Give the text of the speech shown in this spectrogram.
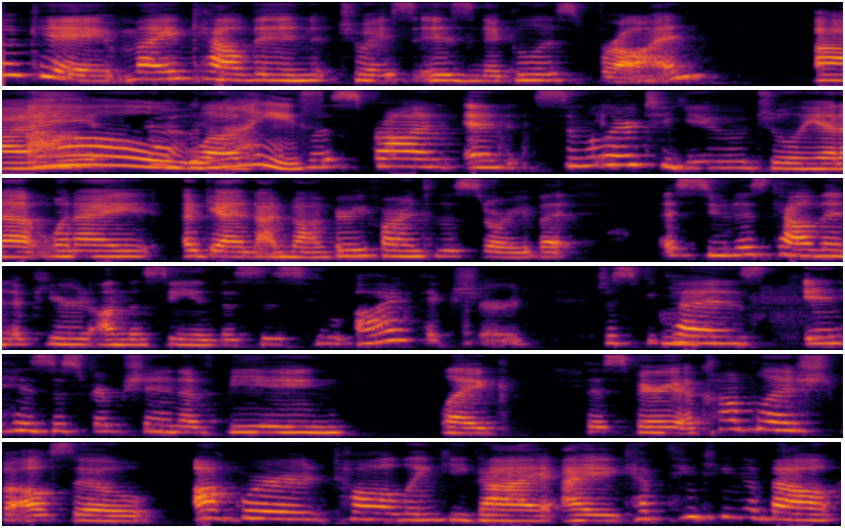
Okay, my Calvin choice is Nicholas Braun. I Oh, love nice. Nicholas Braun, and similar to you, Juliana. When I again, I'm not very far into the story, but as soon as Calvin appeared on the scene, this is who I pictured. Just Hmm. because in his description of being like this very accomplished but also awkward, tall, lanky guy, I kept thinking about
